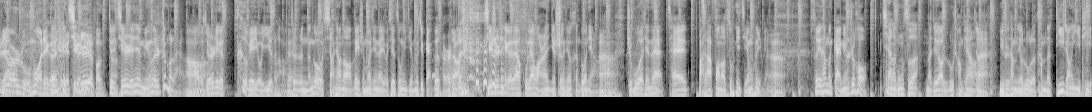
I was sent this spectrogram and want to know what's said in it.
这就是辱没这个这个这个乐风。对，其实人家名字是这么来的啊！我觉得这个特别有意思啊，就是能够想象到为什么现在有些综艺节目去改歌词儿，是吧？其实这个在互联网上已经盛行很多年了，只不过现在才把它放到综艺节目里面。嗯，所以他们改名之后签了公司，那就要录唱片了。对，于是他们就录了他们的第一张 EP。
